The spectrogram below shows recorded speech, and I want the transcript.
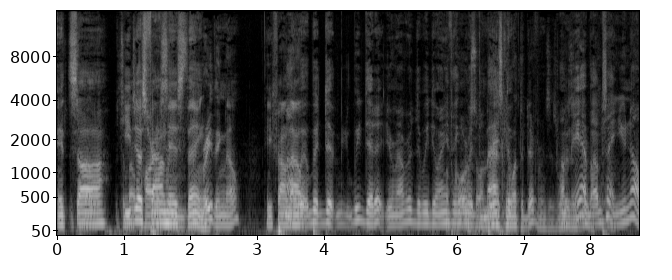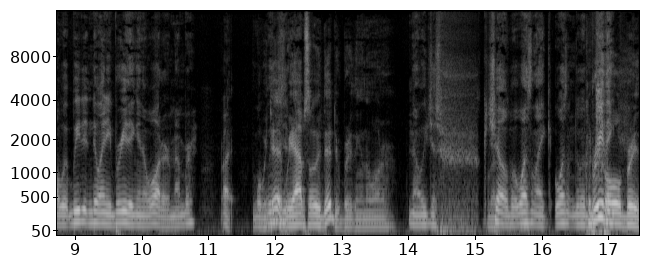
it's about- uh, it's he just found his thing. Breathing, no. He found No, out. we, we, did, we did it. You remember? Did we do anything? Of anything? course. with So the I'm breath- asking what the difference is. What um, is the yeah, but I'm saying you know we, we didn't do any breathing in the water. Remember? right. Well, we, we did. did- We absolutely did do breathing in the water. No, we just chilled, but it wasn't like it wasn't the Controlled breathing.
